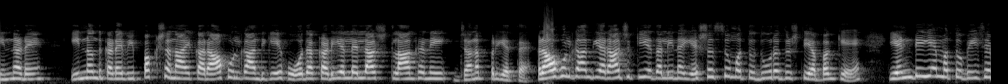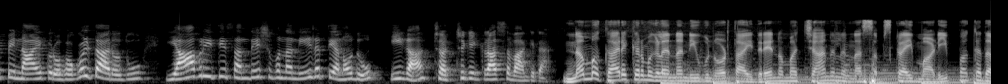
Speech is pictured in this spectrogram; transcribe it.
ಹಿನ್ನಡೆ ಇನ್ನೊಂದು ಕಡೆ ವಿಪಕ್ಷ ನಾಯಕ ರಾಹುಲ್ ಗಾಂಧಿಗೆ ಹೋದ ಕಡೆಯಲ್ಲೆಲ್ಲ ಶ್ಲಾಘನೆ, ಜನಪ್ರಿಯತೆ. ರಾಹುಲ್ ಗಾಂಧಿಯ ರಾಜಕೀಯದಲ್ಲಿನ ಯಶಸ್ಸು ಮತ್ತು ದೂರದೃಷ್ಟಿಯ ಬಗ್ಗೆ ಎನ್ಡಿಎ ಮತ್ತು ಬಿಜೆಪಿ ನಾಯಕರು ಹೊಗಳ್ತಾ ಇರೋದು ಯಾವ ರೀತಿ ಸಂದೇಶವನ್ನ ನೀಡುತ್ತೆ ಅನ್ನೋದು ಈಗ ಚರ್ಚೆಗೆ ಗ್ರಾಸವಾಗಿದೆ. ನಮ್ಮ ಕಾರ್ಯಕ್ರಮಗಳನ್ನ ನೀವು ನೋಡ್ತಾ ಇದ್ರೆ ನಮ್ಮ ಚಾನೆಲ್ ಅನ್ನ ಸಬ್ಸ್ಕ್ರೈಬ್ ಮಾಡಿ ಪಕ್ಕದ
